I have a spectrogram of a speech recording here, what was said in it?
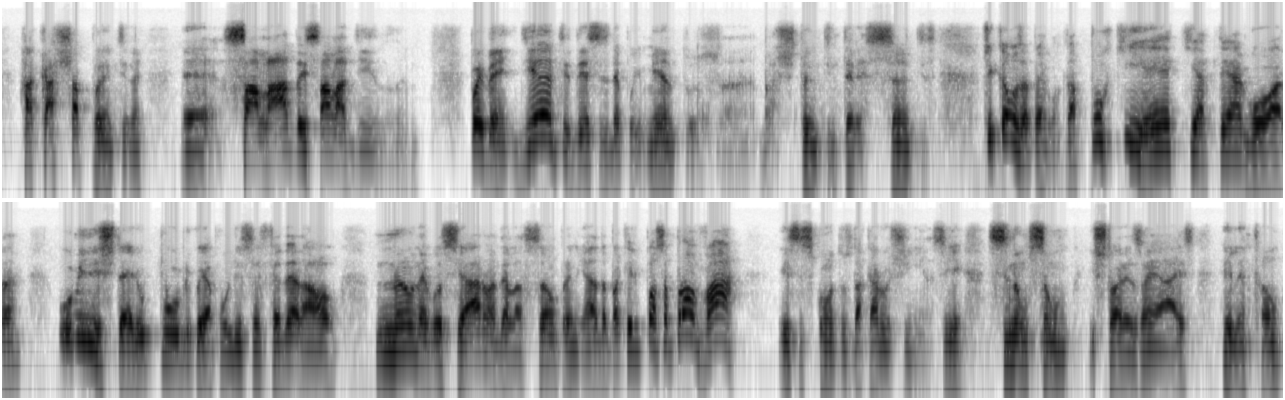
acachapante, né? É, salada e saladino. Né? Pois bem, diante desses depoimentos ah, bastante interessantes, ficamos a perguntar por que é que até agora o Ministério Público e a Polícia Federal não negociaram a delação premiada para que ele possa provar esses contos da carochinha. Se, se não são histórias reais, ele então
